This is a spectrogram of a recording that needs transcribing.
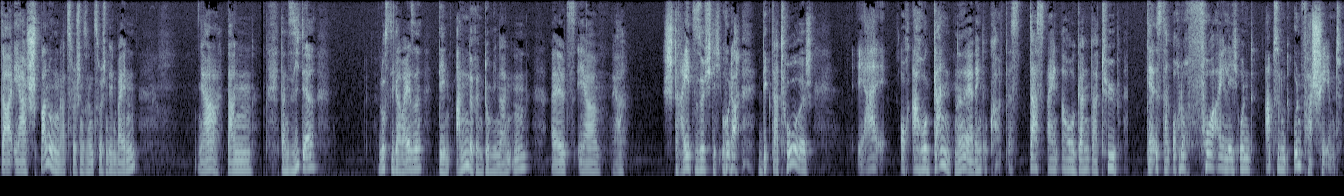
da eher Spannungen dazwischen sind, zwischen den beiden, ja, dann, dann sieht er lustigerweise den anderen Dominanten als eher, ja, streitsüchtig oder diktatorisch, ja, auch arrogant, ne? Er denkt, oh Gott, ist das ein arroganter Typ. Der ist dann auch noch voreilig und absolut unverschämt.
